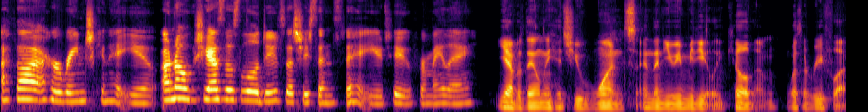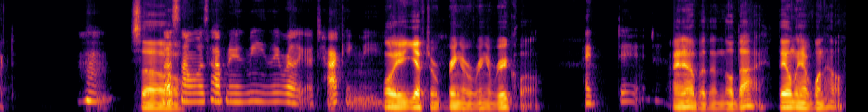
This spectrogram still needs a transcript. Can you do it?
I thought her range can hit you. Oh no, she has those little dudes that she sends to hit you too for melee. yeah, but they only hit you once and then you immediately kill them with a reflect. Hmm. So, That's not what's happening with me. They were like attacking me. well, you have to bring a ring of recoil. I did. I know, but then they'll die. They only have one health.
